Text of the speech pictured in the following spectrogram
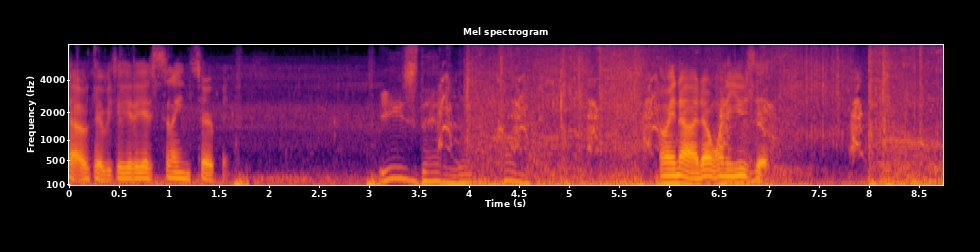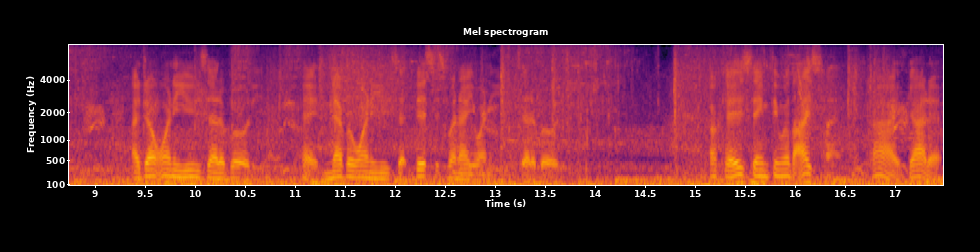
Yeah, okay, we still gotta get a slain serpent. Is there no comfort? Oh wait, no, I don't want to use it. I don't want to use that ability. Hey, never want to use that. This is when I want to use that ability. Okay, same thing with ice Iceland. Alright, got it.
